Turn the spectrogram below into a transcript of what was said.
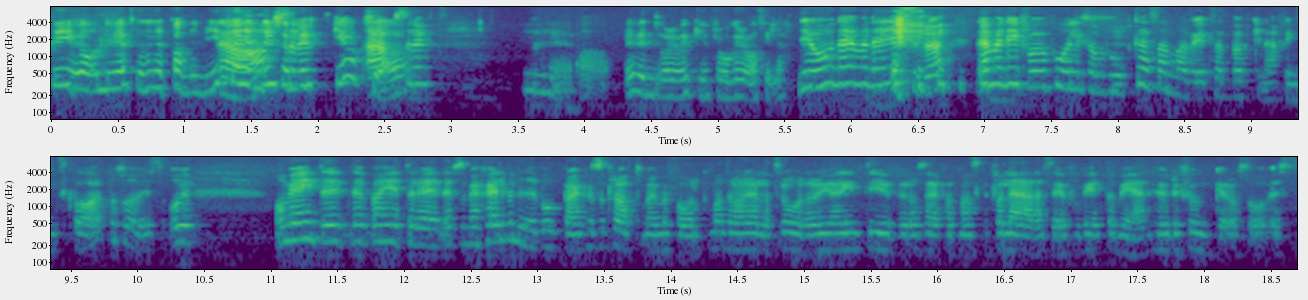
det är, nu efter den här pandemin så Ja, händer ju så mycket också. Absolut. Eh, Ja, jag vet inte vad det, vilken fråga det var Silla. Jo, nej men det är jättebra. nej men det får få liksom ihop det här samarbetet så att böckerna finns kvar på så vis. Och om jag inte, vad heter det, eftersom jag själv är ny i bokbranschen så pratar man med folk och man drar alla trådar och gör intervjuer och så för att man ska få lära sig och få veta mer hur det funkar och så vis.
